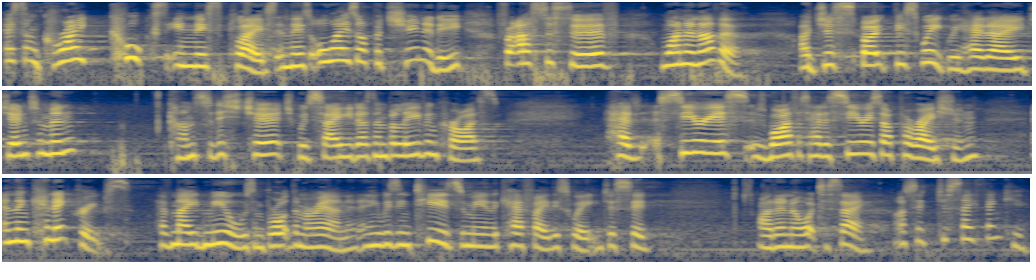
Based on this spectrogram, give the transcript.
There's some great cooks in this place, and there's always opportunity for us to serve one another. I just spoke this week. We had a gentleman comes to this church, would say he doesn't believe in Christ, had a serious, his wife has had a serious operation, and then connect groups have made meals and brought them around. And he was in tears to me in the cafe this week and just said, I don't know what to say. I said, just say thank you.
